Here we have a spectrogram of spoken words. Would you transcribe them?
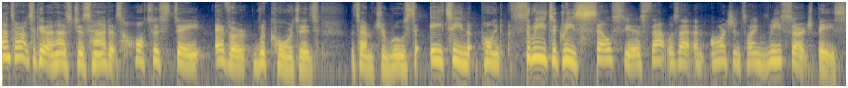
Antarctica has just had its hottest day ever recorded. The temperature rose to 18.3 degrees Celsius. That was at an Argentine research base.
